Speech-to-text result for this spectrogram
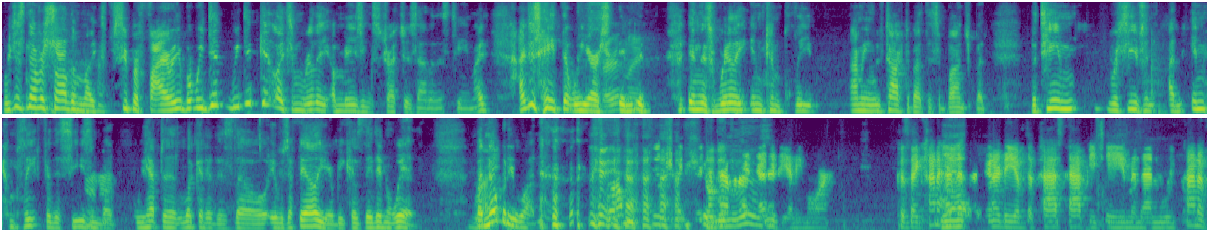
We just never saw them like super fiery, but we did we did get like some really amazing stretches out of this team. I I just hate that we are in, in this really incomplete. I mean, we've talked about this a bunch, but the team receives an, an incomplete for the season, mm-hmm. but we have to look at it as though it was a failure because they didn't win. But Right. nobody won. Well, it feels like they don't have didn't lose. identity anymore. Because they kind of Yeah. had this identity of the past happy team, and then we've kind of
